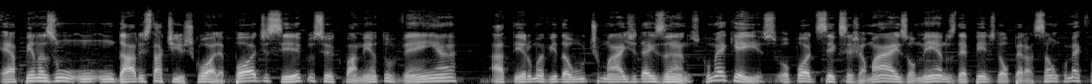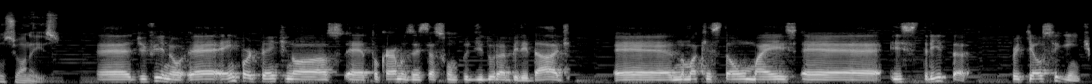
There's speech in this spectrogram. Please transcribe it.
é apenas um, um, um, dado estatístico? Olha, pode ser que o seu equipamento venha a ter uma vida útil mais de 10 anos. Como é que é isso? Ou pode ser que seja mais ou menos, depende da operação? Como é que funciona isso? É, Divino, é, é importante nós é, tocarmos nesse assunto de durabilidade é, numa questão mais é, estrita, porque é o seguinte:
